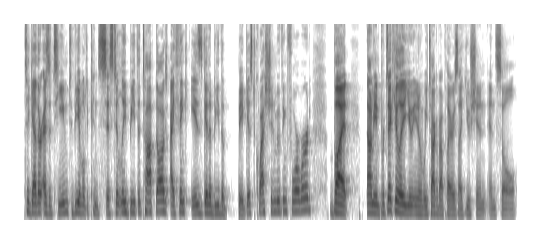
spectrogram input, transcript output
together as a team to be able to consistently beat the top dogs, I think is going to be the biggest question moving forward. But I mean, particularly you you know we talk about players like Yushin and Seoul.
